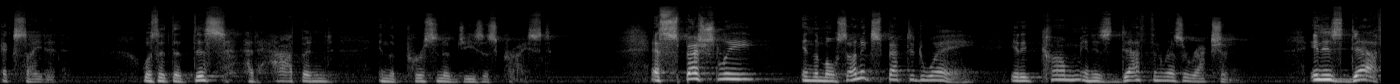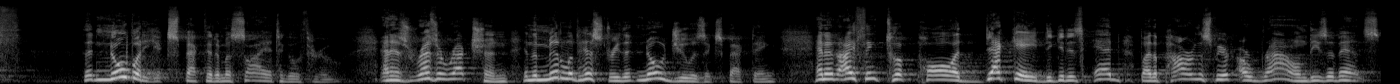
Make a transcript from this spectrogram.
excited was that, that this had happened in the person of Jesus Christ. Especially in the most unexpected way, it had come in his death and resurrection. In his death, that nobody expected a Messiah to go through, and his resurrection in the middle of history that no Jew is expecting. And it, I think, took Paul a decade to get his head by the power of the Spirit around these events,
